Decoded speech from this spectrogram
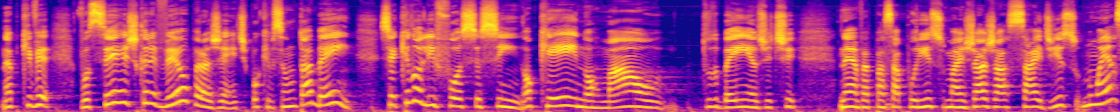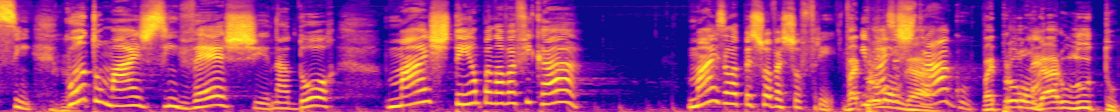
né? Porque vê, você escreveu pra gente porque você não tá bem. Se aquilo ali fosse assim, ok, normal, tudo bem, a gente né, vai passar por isso, mas já já sai disso. Não é assim. Uhum. Quanto mais se investe na dor, mais tempo ela vai ficar. Mais ela, a pessoa vai sofrer. Vai e prolongar. mais estrago. Vai prolongar né? o luto.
